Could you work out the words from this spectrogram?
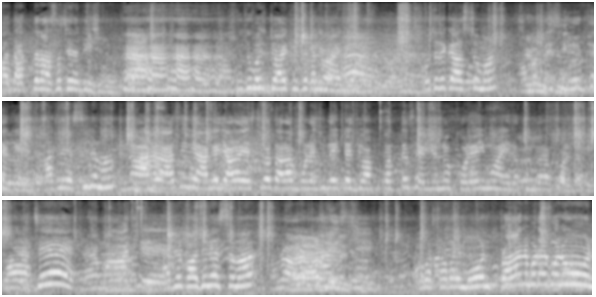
আর ডাক্তার আশা ছেড়ে দিয়েছিল। হ্যাঁ হ্যাঁ হ্যাঁ শুধু বলছি জয় কৃষ্ণকালী মায়ের। কোথা থেকে আসছো মা? আমরা সিঙ্গুর থেকে। আগে এসেছিলে মা? আগে আসিনি। আগে যারা এসেছিল তারা বলেছিল এটা জব করতে সেই জন্য করেই মা এরকম ধরে ফলটা মা আছে? হ্যাঁ মা আছে। আজকে কদিন এসছো মা? আমরা এসেছি। সবাই মন প্রাণ ভরে বলুন।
